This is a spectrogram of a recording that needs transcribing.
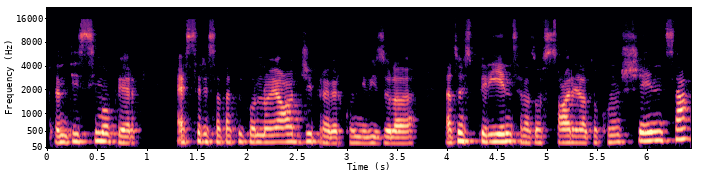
tantissimo per essere stata qui con noi oggi, per aver condiviso la la tua esperienza, la tua storia, la tua conoscenza.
